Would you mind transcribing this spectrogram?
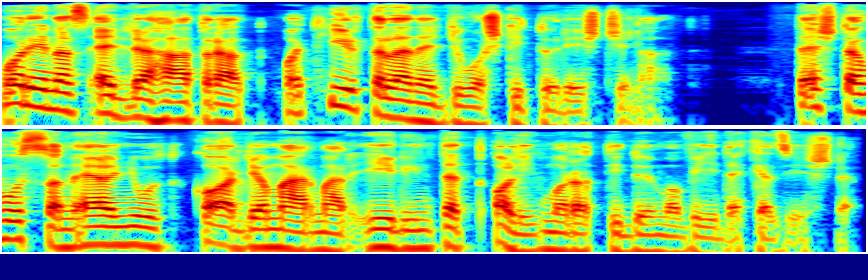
Morénász egyre hátrált, majd hirtelen egy gyors kitörést csinált. Teste hosszan elnyúlt, kardja már-már érintett, alig maradt időm a védekezésre.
